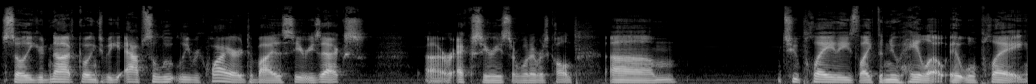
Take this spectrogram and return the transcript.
So you're not going to be absolutely required to buy the Series X uh, or X Series or whatever it's called um, to play these like the new Halo. It will play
